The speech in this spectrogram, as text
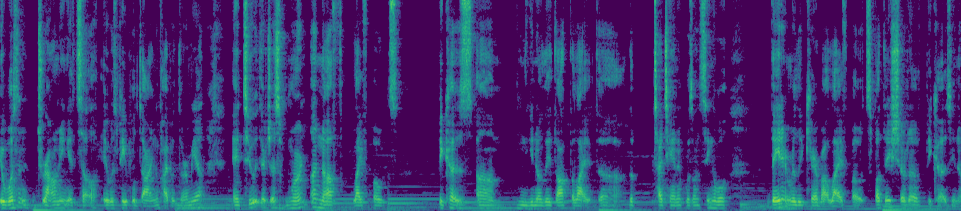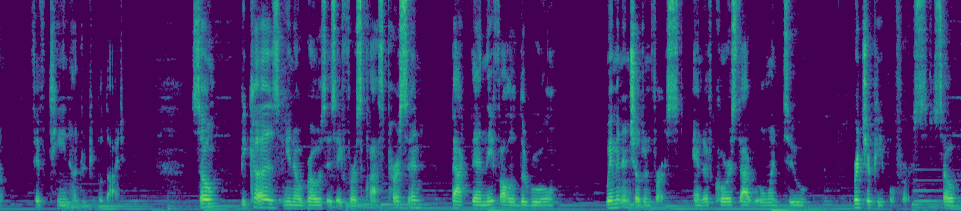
it wasn't drowning itself, it was people dying of hypothermia. And two, there just weren't enough lifeboats because, um, you know, they thought the, light, the, the Titanic was unsinkable. They didn't really care about lifeboats, but they should have because, you know, 1,500 people died. So, because, you know, Rose is a first class person, back then they followed the rule women and children first. And of course, that rule went to richer people first. So,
